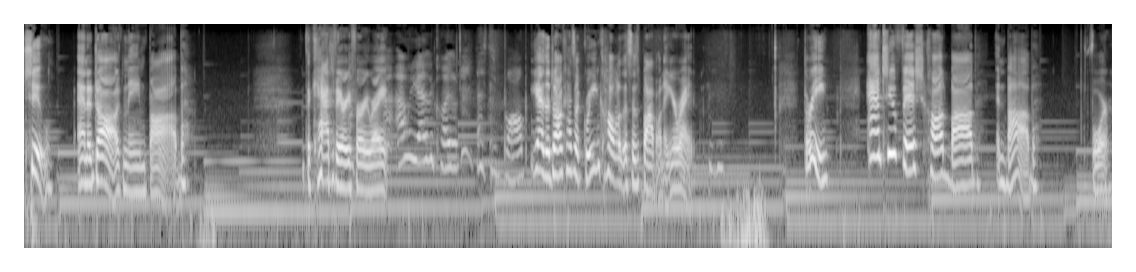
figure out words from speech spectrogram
Two, and a dog named Bob. The cat's very furry, right? Uh, oh, he has a color that's Bob. Yeah, the dog has a green collar that says Bob on it. You're right. Mm-hmm. Three, and two fish called Bob and Bob. Four.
